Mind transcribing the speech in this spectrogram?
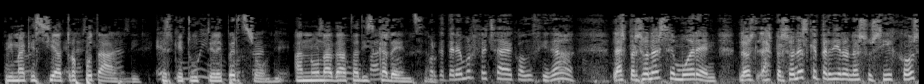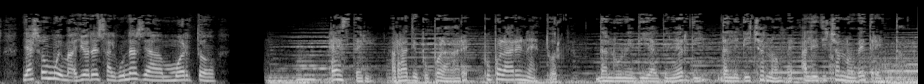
prima che sia troppo tardi, perché tutte le persone hanno una data di scadenza. Perché tenemos fecha de caducidad. Las personas se mueren. Las personas que perdieron a sus hijos ya son muy mayores, algunas ya han muerto. Esteri, Radio Popolare, Popolare Network, dal lunedì al venerdì dalle 19 alle 19.30.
